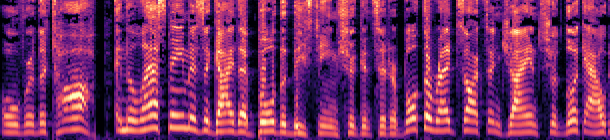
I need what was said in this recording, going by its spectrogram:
over the top. And the last name is a guy that both of these teams should consider. Both the Red Sox and Giants should look out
